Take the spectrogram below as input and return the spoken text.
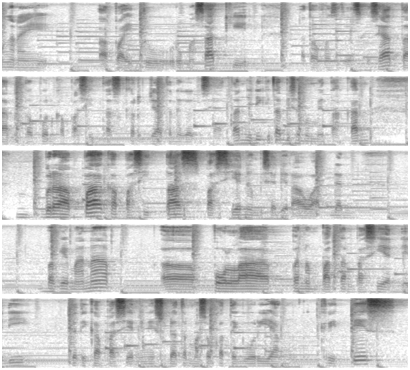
mengenai apa itu rumah sakit atau fasilitas kesehatan ataupun kapasitas kerja tenaga kesehatan. Jadi kita bisa memetakan berapa kapasitas pasien yang bisa dirawat dan bagaimana uh, pola penempatan pasien. Jadi ketika pasien ini sudah termasuk kategori yang kritis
